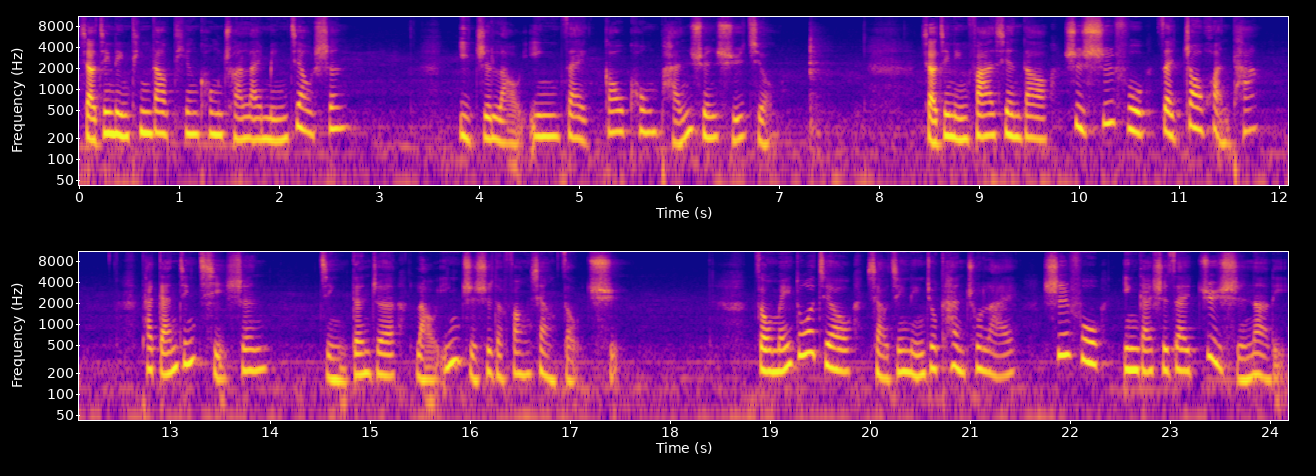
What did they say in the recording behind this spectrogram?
小精灵听到天空传来鸣叫声。一只老鹰在高空盘旋许久。小精灵发现到是师傅在召唤他，他赶紧起身，紧跟着老鹰指示的方向走去。走没多久，小精灵就看出来，师傅应该是在巨石那里。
